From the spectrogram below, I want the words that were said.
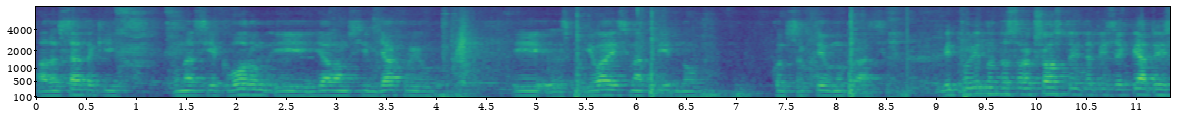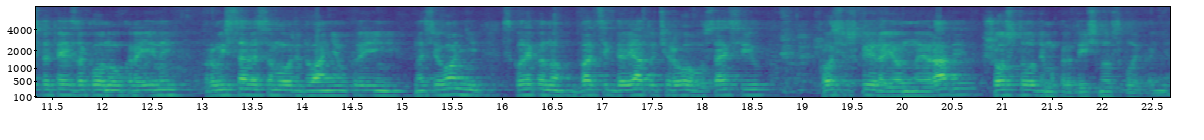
але все-таки у нас є кворум, і я вам всім дякую і сподіваюся на плідну конструктивну працю. Відповідно до 46 та 55 статей Закону України про місцеве самоврядування в Україні на сьогодні скликано 29-ту чергову сесію Косівської районної ради 6-го демократичного скликання.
